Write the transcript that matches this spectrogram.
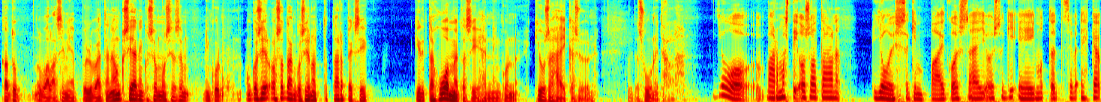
katuvalasimia pylväitä, niin onko siellä niinku semmoisia, se, niinku, onko siellä, osataanko siinä ottaa tarpeeksi kiinnittää huomiota siihen niin kuin kiusahäikäisyyn, kun niitä suunnitellaan? Joo, varmasti osataan joissakin paikoissa ja joissakin ei, mutta se ehkä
